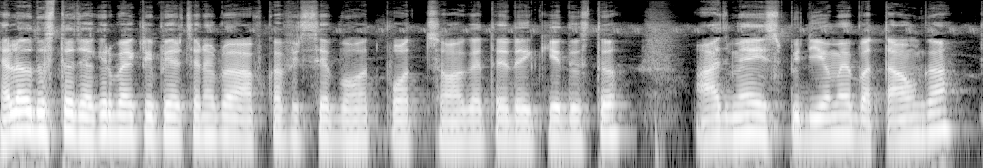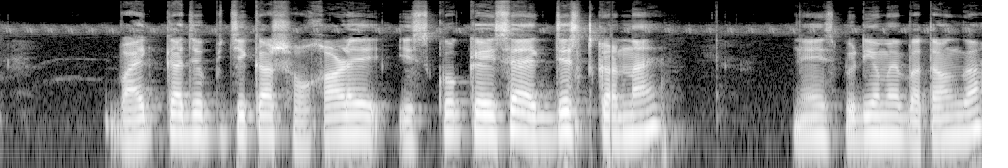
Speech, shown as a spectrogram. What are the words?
हेलो दोस्तों जाकिर बाइक रिपेयर चैनल पर आपका फिर से बहुत बहुत स्वागत है। देखिए दोस्तों आज मैं इस वीडियो में बताऊँगा बाइक का जो पीछे का सौखाड़ है इसको कैसे एडजस्ट करना है। मैं इस वीडियो में बताऊँगा।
